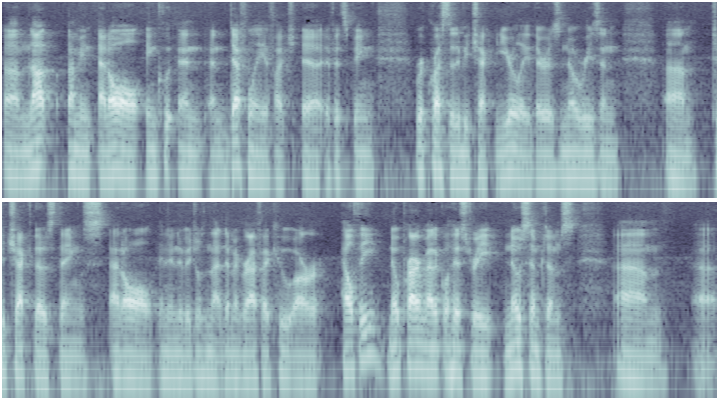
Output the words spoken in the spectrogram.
Um, not, I mean, at all, inclu- and, and definitely if, I, ch- uh, if it's being requested to be checked yearly, there is no reason um, to check those things at all in individuals in that demographic who are healthy, no prior medical history, no symptoms, um, uh,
